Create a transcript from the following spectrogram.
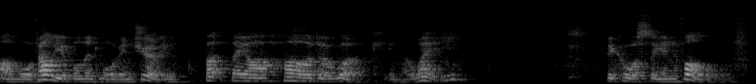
are more valuable and more enduring, but they are harder work in a way because they involve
